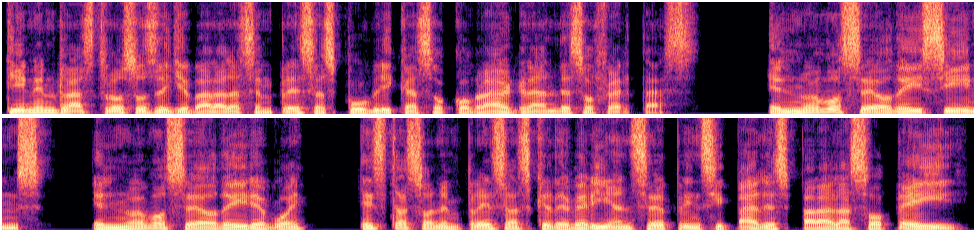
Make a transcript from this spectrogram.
tienen rastrosos de llevar a las empresas públicas o cobrar grandes ofertas. El nuevo CEO de eSIMS, el nuevo CEO de Irewe, estas son empresas que deberían ser principales para las OPI.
